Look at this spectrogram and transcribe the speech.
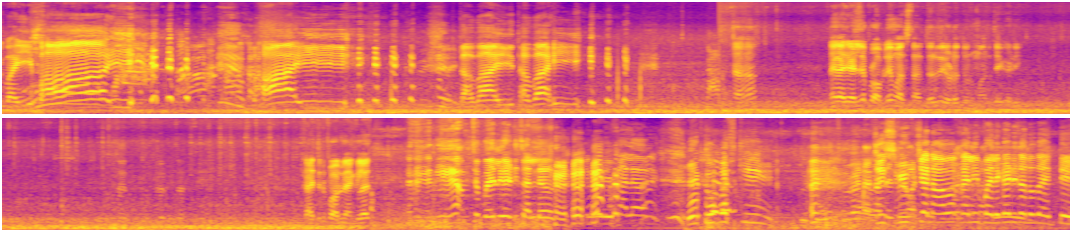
भाई भाई। भाई। तबाई तबाई हा? नाही गाडीला प्रॉब्लेम असणार तर एवढं दूर मारते गाडी. काहीतरी प्रॉब्लेम ऐकला आमच्या बैलगाडी चालल्या हे तू बस की. स्विफ्टच्या नावाखाली बैलगाडी चालवत आहेत ते.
